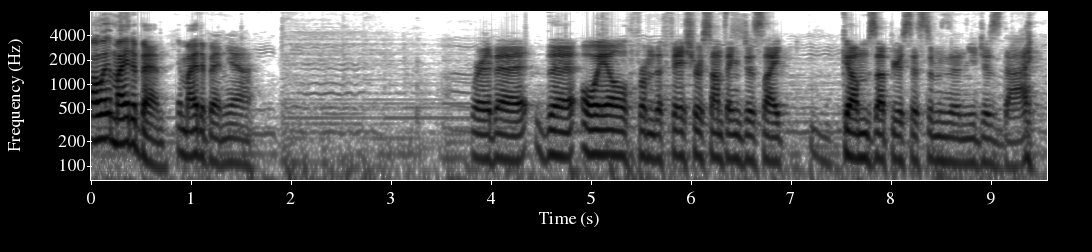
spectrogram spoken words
Oh, it might have been. It might have been, yeah. Where the the oil from the fish or something just like gums up your systems and you just die.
